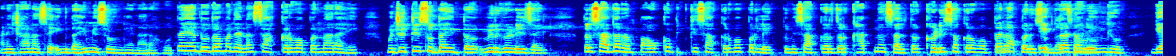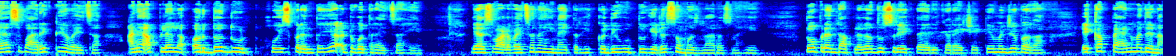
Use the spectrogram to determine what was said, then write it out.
आणि छान असं एकदाही मिसळून घेणार आहोत. तर या दुधामध्ये ना साखर वापरणार आहे. म्हणजे ती सुद्धा इथं विरघळली जाईल. तर साधारण पाव कप इतकी साखर वापरले तुम्ही साखर जर खात नसाल तर खडी साखर वापर आपण एकदा ढवळून घेऊन गॅस बारीक ठेवायचा आणि आपल्याला अर्ध दूध होईसपर्यंत हे आटवत राहायचं आहे. गॅस वाढवायचा नाही नाहीतर हे कधी उतू गेलं समजणारच नाही. तोपर्यंत आपल्याला दुसरी एक तयारी करायची आहे. ते म्हणजे बघा एका पॅनमध्ये ना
